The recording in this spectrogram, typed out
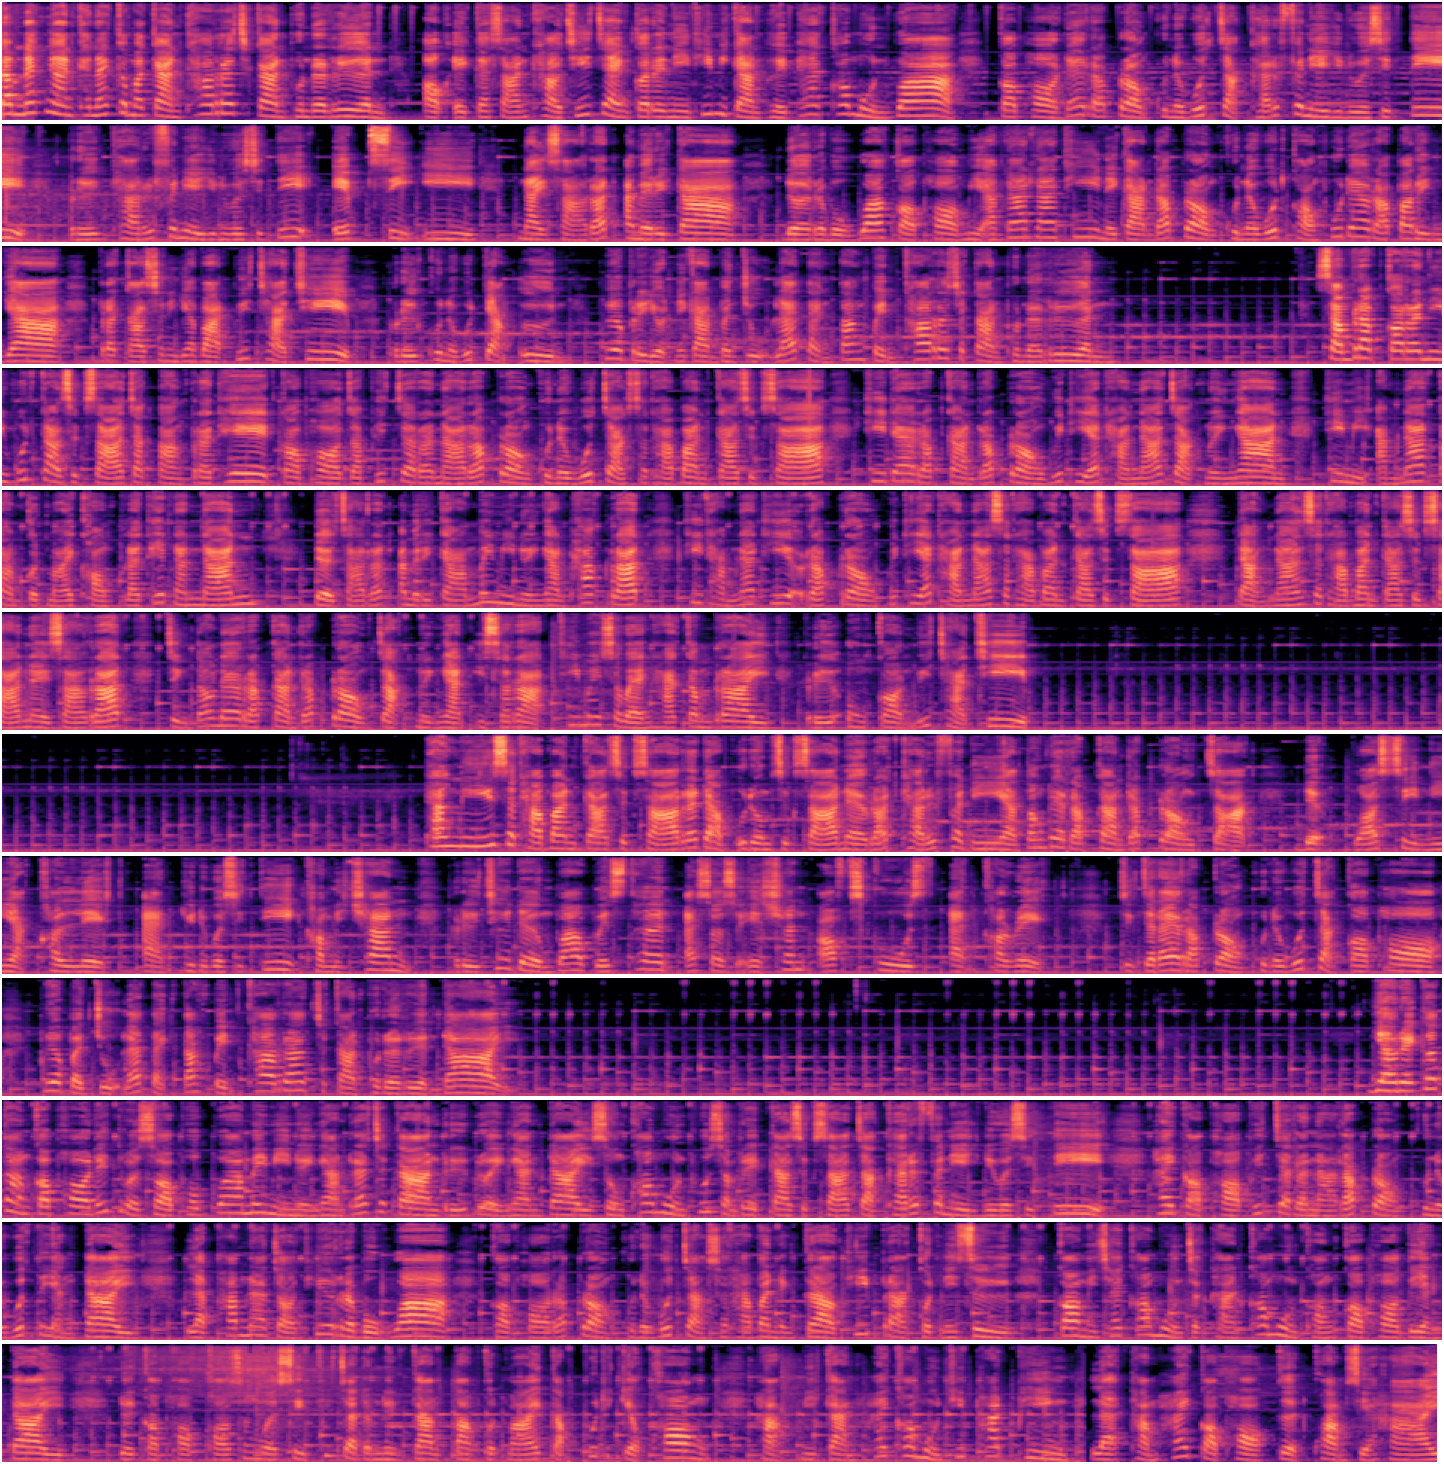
สำนักงานคณะกรรมการข้าราชการพลเรือน ออกเอกสารข่าวชี้แจงกรณีที่มีการเผยแพร่ข้อมูลว่ากพได้รับรองคุณวุฒิจาก California University หรือ California University FCE ในสหรัฐอเมริกา โดยระบุว่ากพมีอำนาจหน้าที่ในการรับรองคุณวุฒิของผู้ได้รับปริญญา ประกาศนียบัตรวิชาชีพ หรือคุณวุฒิอย่างอื่น เพื่อประโยชน์ในการบรรจุและแต่งตั้งเป็นข้าราชการพลเรือน สำหรับกรณีวุฒิการศึกษาจากต่างประเทศกพจะพิจารณารับรองคุณวุฒิจากสถาบันการศึกษา ที่ได้รับการรับรองวิทยาฐานะจากหน่วยงาน ที่มีอำนาจตามกฎหมายของประเทศนั้นๆ โดยสหรัฐอเมริกาไม่มีหน่วยงานภาครัฐ ที่ทำหน้าที่รับรองวิทยาฐานะสถาบันการศึกษา ดังนั้นสถาบันการศึกษาในสหรัฐ จึงต้องได้รับการรับรองจากหน่วยงานอิสระที่ไม่แสวงหากำไร หรือองค์กรวิชาชีพ ทั้งนี้สถาบันการศึกษาระดับอุดมศึกษาในรัฐแคลิฟอร์เนียต้องได้รับการรับรองจาก The w a s i n i a College and University Commission หรือชื่อเดิมว่า Western Association of Schools and Colleges จึงจะได้รับรองคุณวุฒิจากกพเพื่อบรรจุและแต่งตั้งเป็นข้าราชการพลเรือนได้ อย่างไรก็ตามกพได้ตรวจสอบพบว่าไม่มีหน่วยงานราชการหรือหน่วยงานใด ส่งข้อมูลผู้สำเร็จการศึกษาจาก California University ให้กพพิจารณารับรองคุณวุฒิแต่อย่างใด และภาพหน้าจอที่ระบุว่ากพรับรองคุณวุฒิจากสถาบันดังกล่าวที่ปรากฏในสื่อ ก็ไมีใช่ข้อมูลจากฐานข้อมูลของกพแต่อย่างใด โดยกพขอสงวนสิทธิ์ที่จะดำเนินการตามกฎหมายกับผู้ที่เกี่ยวข้อง หากมีการให้ข้อมูลที่พาดพิง และทำให้กพเกิดความเสียหาย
